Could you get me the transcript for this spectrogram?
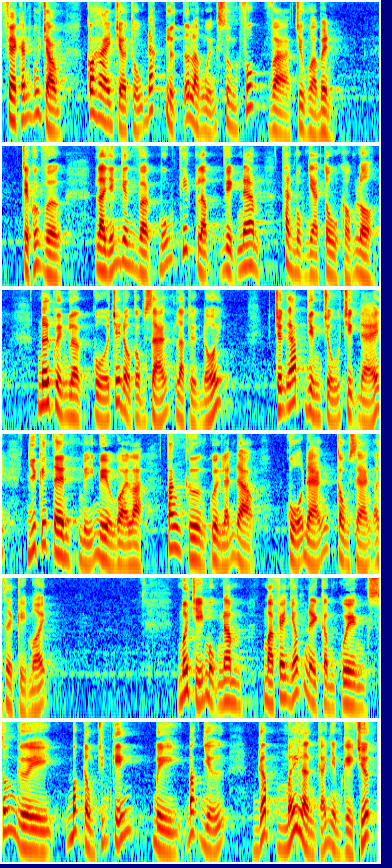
Phe cánh của Trọng có hai trợ thủ đắc lực đó là Nguyễn Xuân Phúc và Trương Hòa Bình. Trần Quốc Vượng là những nhân vật muốn thiết lập Việt Nam thành một nhà tù khổng lồ, nơi quyền lực của chế độ Cộng sản là tuyệt đối. Trấn áp dân chủ triệt để dưới cái tên mỹ miều gọi là tăng cường quyền lãnh đạo của đảng Cộng sản ở thời kỳ mới. Mới chỉ một năm mà phe nhóm này cầm quyền, số người bất đồng chính kiến bị bắt giữ gấp mấy lần cả nhiệm kỳ trước.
